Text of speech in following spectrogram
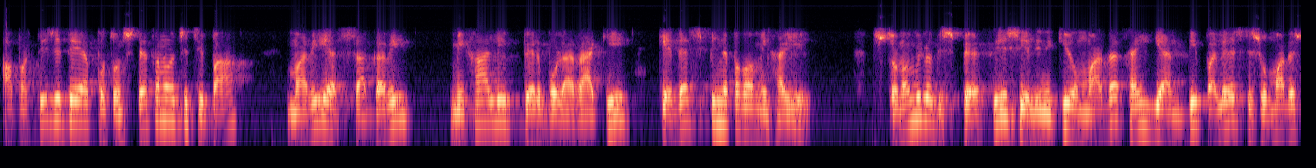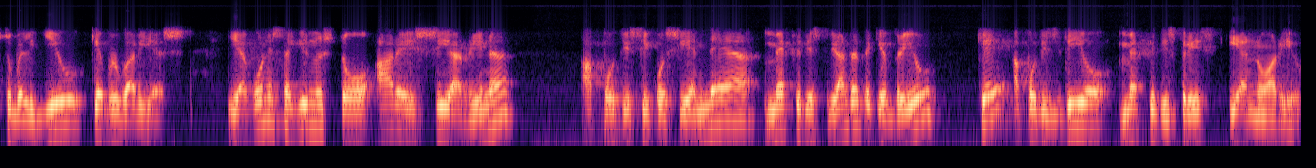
απαρτίζεται από τον Στέφανο Τσιτσιπά, Μαρία Σάκαρη, Μιχάλη Περμπολαράκη και Δέσποινα Παπαμιχαήλ. Στον όμιλο της Πέρθης η ελληνική ομάδα θα έχει αντίπαλες στις ομάδες του Βελγίου και Βουλγαρίας. Οι αγώνες θα γίνουν στο RAC Arena από τις 29 μέχρι τις 30 Δεκεμβρίου και από τις 2 μέχρι τις 3 Ιανουαρίου.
